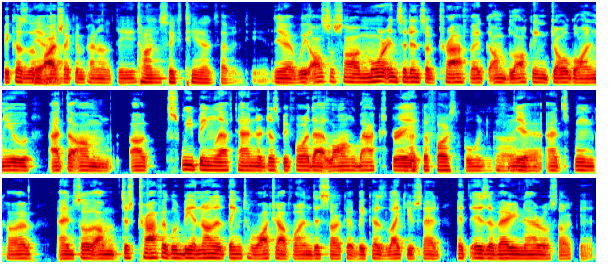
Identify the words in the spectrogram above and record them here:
because of the Yeah. five second penalty. Turn sixteen and seventeen. Yeah, we also saw more incidents of traffic um blocking Zhou Guan Yu at the um uh sweeping left hander just before that long back straight. At the first spoon curve. Yeah, at Spoon Curve. And so um just traffic would be another thing to watch out for in this circuit because like you said, it is a very narrow circuit.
